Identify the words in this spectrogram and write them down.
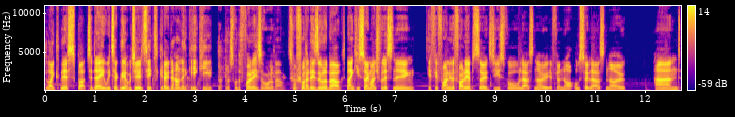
like this. But today we took the opportunity to go down a geeky. That's what the Fridays are all about. That's what Fridays are all about. Thank you so much for listening. If you're finding the Friday episodes useful, let us know. If you're not, also let us know. And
